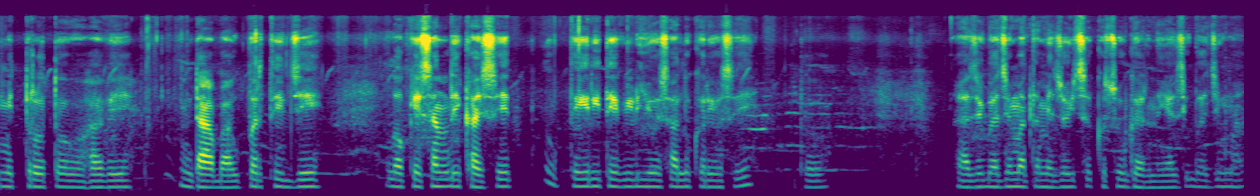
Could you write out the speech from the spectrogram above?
મિત્રો, તો હવે ઢાબા ઉપરથી જે લોકેશન દેખાય છે તે રીતે વીડિયો ચાલુ કર્યો છે. તો આજુબાજુમાં તમે જોઈ શકો છો ઘરની આજુબાજુમાં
